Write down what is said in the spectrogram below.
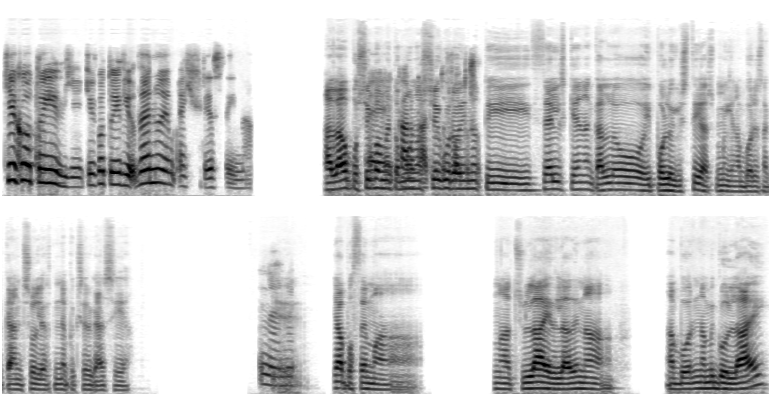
Και εγώ το ίδιο, και εγώ το ίδιο. Δεν ε, έχει χρειαστεί να... Αλλά όπως είπαμε, Ε, το κάνω μόνο κάτι με το σίγουρο είναι Photoshop. ότι θέλεις και έναν καλό υπολογιστή, ας πούμε, για να μπορείς να κάνεις όλη αυτή την επεξεργασία. Ναι, Και, ναι. και από θέμα να τσουλάει, δηλαδή να, να μπορεί να μην κολλάει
